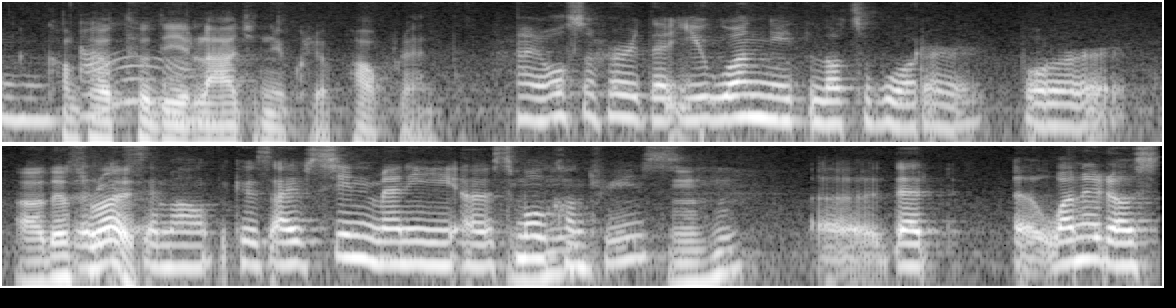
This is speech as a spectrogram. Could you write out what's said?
mm-hmm. compared to the ah. large nuclear power plant. I also heard that you won't need lots of water for Uh, that's the right. SMR because I've seen many uh, small countries Mhm. uh, that uh, wanted us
